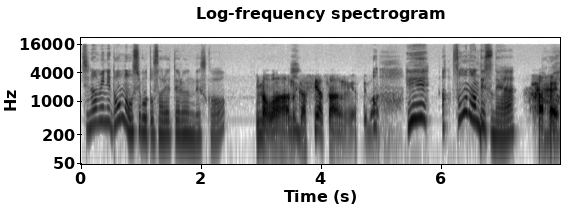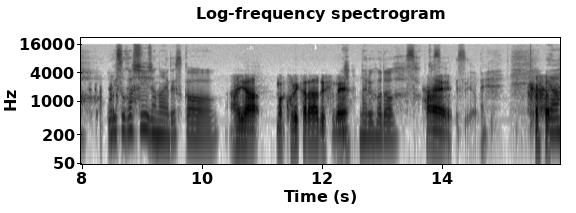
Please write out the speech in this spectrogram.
ちなみにどんなお仕事されてるんですか？今は、あの、はいガス屋さんやってます。へえ、あ、そうなんですね。はい。あお忙しいじゃないですか。あ、いや、まあ、これからですね。あなるほど。はいそうですよね。いや、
